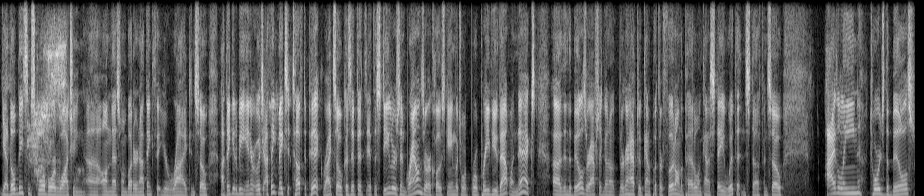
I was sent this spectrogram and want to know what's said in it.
Yeah, there'll be some scoreboard watching uh, on this one, Butter, and I think that you're right. And so I think it'll be inter- which I think makes it tough to pick, right? So because if it's if the Steelers and Browns are a close game, which we'll, we'll preview that one next, uh, then the Bills are actually gonna they're gonna have to kind of put their foot on the pedal and kind of stay with it and stuff. And so I lean towards the Bills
